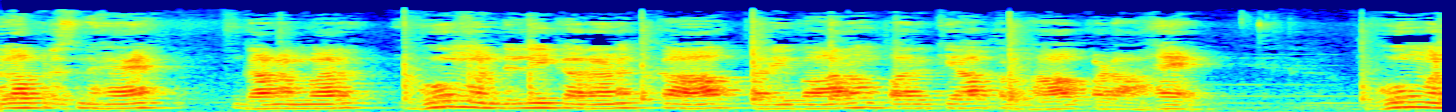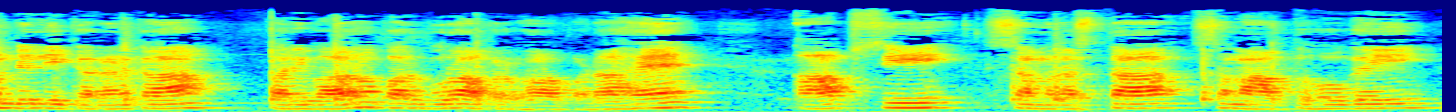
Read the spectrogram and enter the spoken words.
अगला प्रश्न है, गा नंबर, भूमंडलीकरण का परिवारों पर क्या प्रभाव पड़ा है? भूमंडलीकरण का परिवारों पर बुरा प्रभाव पड़ा है। आपसी समरसता समाप्त हो गई,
